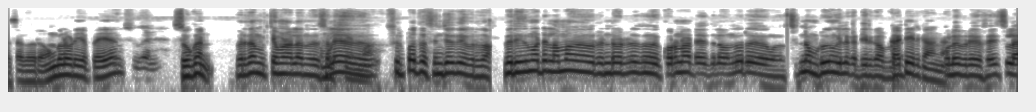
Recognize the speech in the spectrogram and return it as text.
சகோதரர் உங்களுடைய பெயர். சுகன். இவர் தான் முக்கியமான அந்த சிலையை. சிற்பத்தை செஞ்சது இவர் தான் இவர் இது மட்டும் இல்லாம ஒரு ரெண்டு வருடம் கொரோனா டயத்துல வந்து ஒரு சின்ன முருகன் கோயில் கட்டியிருக்காங்க கட்டியிருக்காங்க. இவ்வளவு பெரிய சைஸ்ல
